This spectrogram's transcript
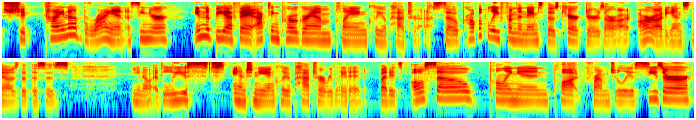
Shekinah Bryant, a senior in the BFA acting program playing Cleopatra. So probably from the names of those characters, our our audience knows that this is, you know, at least Antony and Cleopatra related, but it's also pulling in plot from Julius Caesar.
